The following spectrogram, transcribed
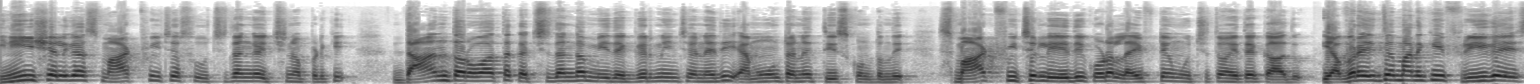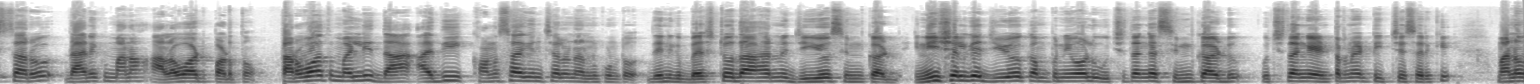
ఇనీషియల్గా స్మార్ట్ ఫీచర్స్ ఉచితంగా ఇచ్చినప్పటికీ దాని తర్వాత ఖచ్చితంగా మీ దగ్గర నుంచి అనేది అమౌంట్ అనేది తీసుకుంటుంది. స్మార్ట్ ఫీచర్లు ఏది కూడా లైఫ్ టైం ఉచితం అయితే కాదు. ఎవరైతే మనకి ఫ్రీగా ఇస్తారో దానికి మనం అలవాటు పడతాం. తర్వాత మళ్ళీ దా అది కొనసాగించాలని అనుకుంటాం. దీనికి బెస్ట్ ఉదాహరణ జియో సిమ్ కార్డు. ఇనీషియల్గా జియో కంపెనీ వాళ్ళు ఉచితంగా సిమ్ కార్డు ఉచితంగా ఇంటర్నెట్ ఇచ్చేసరికి మనం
